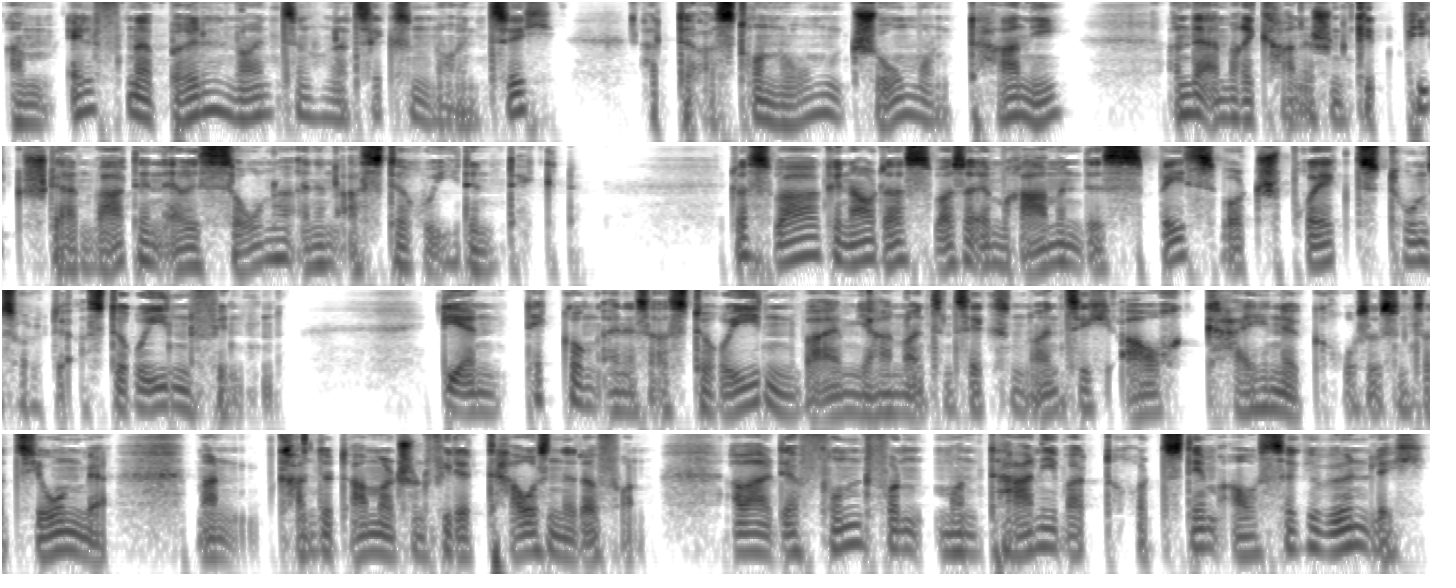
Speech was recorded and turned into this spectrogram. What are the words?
Am 11. April 1996 hat der Astronom Joe Montani an der amerikanischen Kitt Peak Sternwarte in Arizona einen Asteroid entdeckt. Das war genau das, was er im Rahmen des Spacewatch Projekts tun sollte, Asteroiden finden – die Entdeckung eines Asteroiden war im Jahr 1996 auch keine große Sensation mehr. Man kannte damals schon viele Tausende davon. Aber der Fund von Montani war trotzdem außergewöhnlich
